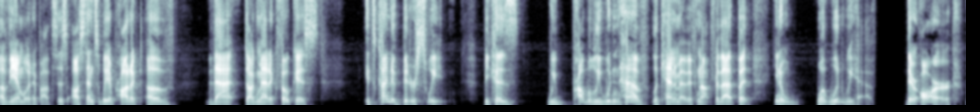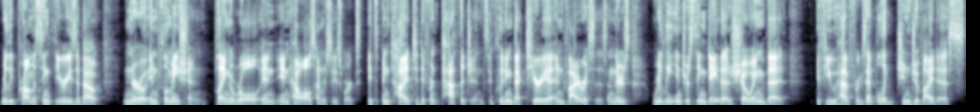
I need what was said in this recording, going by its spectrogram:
of the amyloid hypothesis, ostensibly a product of that dogmatic focus, it's kind of bittersweet because we probably wouldn't have lecanemab if not for that. But, you know, what would we have? There are really promising theories about neuroinflammation playing a role in, in how Alzheimer's disease works. It's been tied to different pathogens, including bacteria and viruses. And there's really interesting data showing that if you have, for example, like gingivitis,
